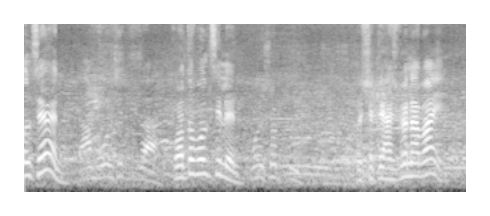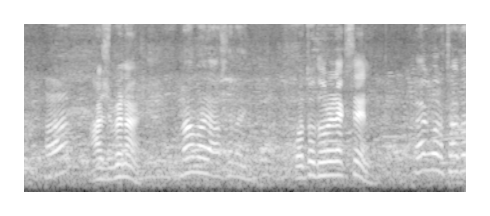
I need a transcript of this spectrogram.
বলছেন? কত বলছিলেন? পঁয়ষট্টি। সেটি আসবে না ভাই? হ্যাঁ? আসবে না? না ভাই আসে নাই। কত ধরে রাখছেন? একবার টাকা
